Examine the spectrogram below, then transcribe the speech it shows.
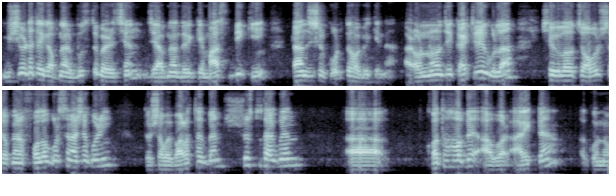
বিষয়টা থেকে আপনারা বুঝতে পেরেছেন যে আপনাদেরকে মাস্ট বি কি ট্রানজিশন করতে হবে কিনা। আর অন্যান্য যে ক্রাইটেরিয়াগুলো সেগুলো হচ্ছে অবশ্যই আপনারা ফলো করছেন আশা করি। তো সবাই ভালো থাকবেন, সুস্থ থাকবেন। কথা হবে আবার আরেকটা কোনো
